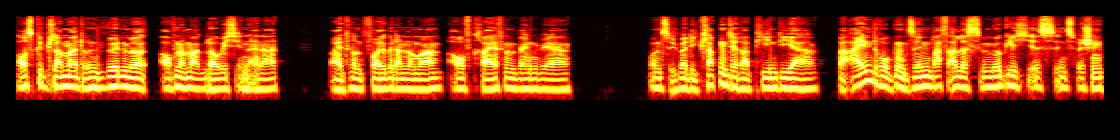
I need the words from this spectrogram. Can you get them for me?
ausgeklammert und würden wir auch nochmal, glaube ich, in einer weiteren Folge dann nochmal aufgreifen, wenn wir uns über die Klappentherapien, die ja beeindruckend sind, was alles möglich ist inzwischen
